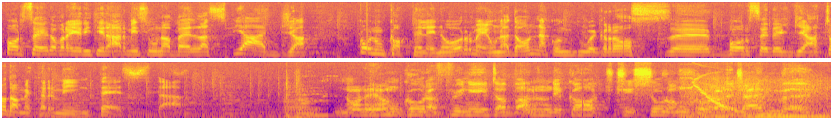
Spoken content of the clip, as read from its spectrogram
Forse dovrei ritirarmi su una bella spiaggia con un cocktail enorme e una donna con due grosse borse del ghiaccio da mettermi in testa. Non è ancora finita, Bandicoot, ci sono ancora le gemme.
